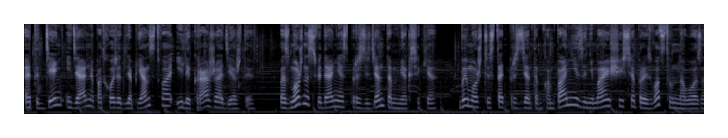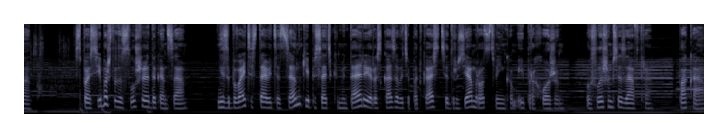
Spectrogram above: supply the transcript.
Этот день идеально подходит для пьянства или кражи одежды. Возможно свидание с президентом Мексики. Вы можете стать президентом компании, занимающейся производством навоза. Спасибо, что дослушали до конца. Не забывайте ставить оценки, писать комментарии, рассказывать о подкасте друзьям, родственникам и прохожим. Услышимся завтра. Пока.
